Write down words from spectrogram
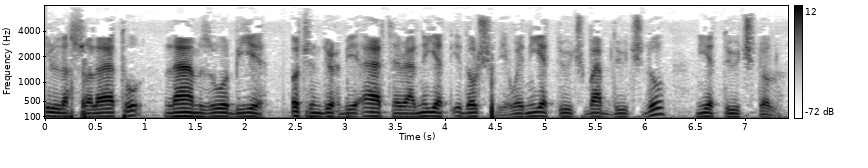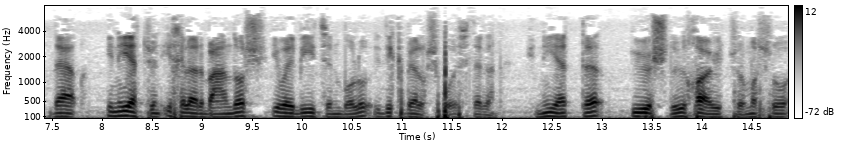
إلا الصلاة لامز وبيه أتن دوح بي آرتبال نية إدولش بي ونية دوش باب دوش دو نية دوش دول. دا إنيتن إخلال باندوش إيوه بيتن بولو إديك بلش بو استغن نية يشدو خايتو مسو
